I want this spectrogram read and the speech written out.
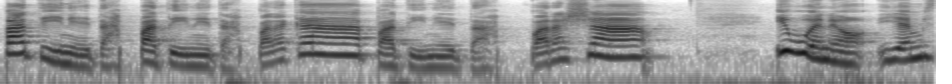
patinetas, patinetas para acá, patinetas para allá. Y bueno, y a mí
